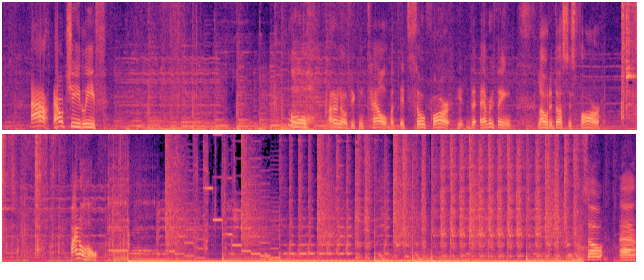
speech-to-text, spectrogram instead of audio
ah, ouchie leaf. Oh, I don't know if you can tell, but it's so far. He- The, everything Lauri does is far. Final hole. So, uh,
